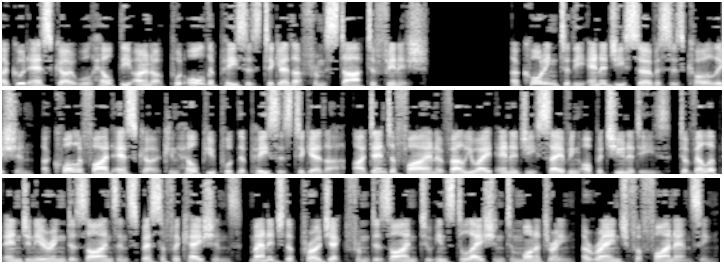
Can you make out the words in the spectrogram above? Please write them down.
A good ESCO will help the owner put all the pieces together from start to finish. According to the Energy Services Coalition, a qualified ESCO can help you put the pieces together, identify and evaluate energy-saving opportunities, develop engineering designs and specifications, manage the project from design to installation to monitoring, arrange for financing,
